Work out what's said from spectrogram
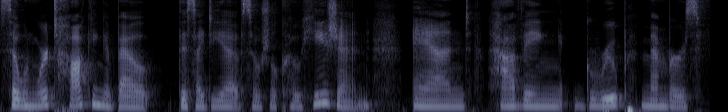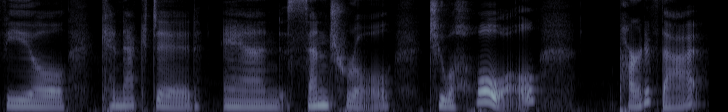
So when we're talking about this idea of social cohesion and having group members feel connected and central to a whole, part of that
